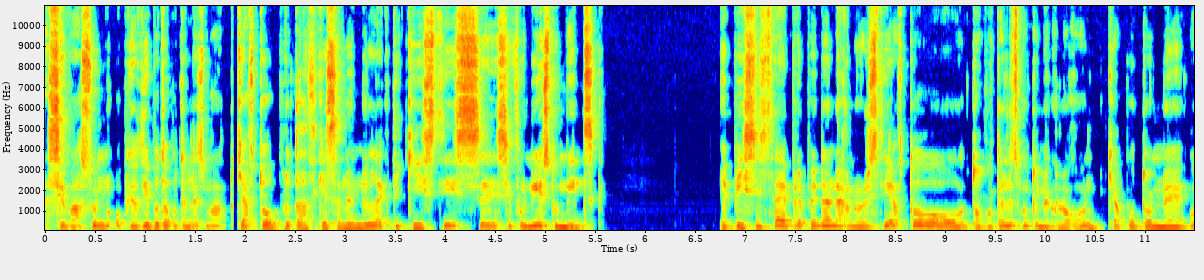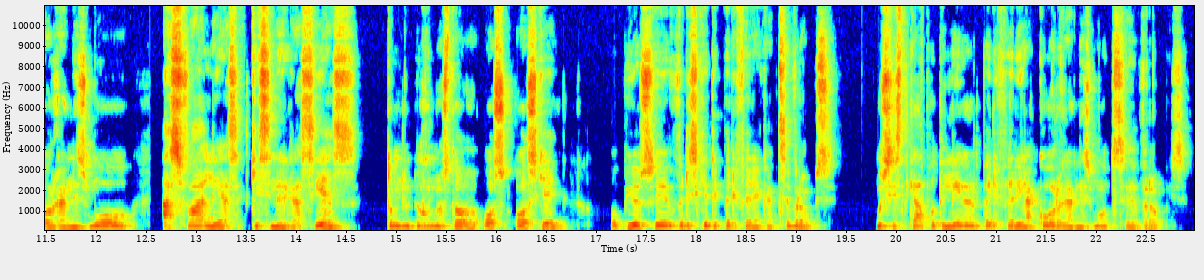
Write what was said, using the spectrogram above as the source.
σεβαστούν οποιοδήποτε αποτελεσμάτο και αυτό προτάθηκε σαν εναλλακτική στις ε, συμφωνίες του Μίνσκ. Επίσης θα έπρεπε να αναγνωριστεί αυτό το αποτέλεσμα των εκλογών και από τον ε, Οργανισμό Ασφάλειας και Συνεργασίας, τον γνωστό ως ΟΣΚΕ, ο οποίος ε, βρίσκεται περιφερειακά της Ευρώπης. Ουσιαστικά αποτελεί έναν περιφερειακό οργανισμό της Ευρώπης.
